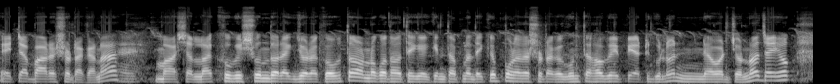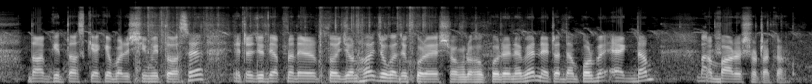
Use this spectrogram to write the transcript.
এটা বারোশো টাকা না? হ্যাঁ। মাশাল্লাহ খুবই সুন্দর এক জোড়া কবুতর। অন্য কোথাও থেকে কিন্তু আপনাদেরকে পনেরোশো টাকা গুনতে হবে এই পেয়ারগুলো নেওয়ার জন্য। যাই হোক দাম কিন্তু আজকে একেবারে সীমিত আছে। এটা যদি আপনাদের প্রয়োজন হয় যোগাযোগ করে সংগ্রহ করে নেবেন। এটার দাম পড়বে একদম বারোশো টাকা।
